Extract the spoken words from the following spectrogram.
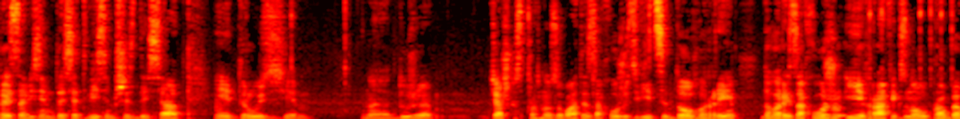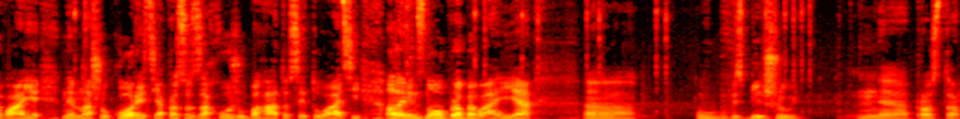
388,60. І, друзі, е, дуже тяжко спрогнозувати. Заходжу звідси до гори. До гори заходжу, і графік знову пробиває. Не в нашу користь. Я просто заходжу багато ситуацій, але він знову пробиває. Я е, збільшую просто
